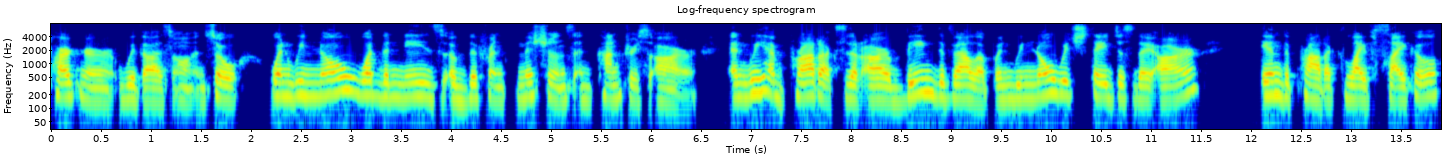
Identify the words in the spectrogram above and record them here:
partner with us on. So when we know what the needs of different missions and countries are, and we have products that are being developed and we know which stages they are in the product life cycle,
